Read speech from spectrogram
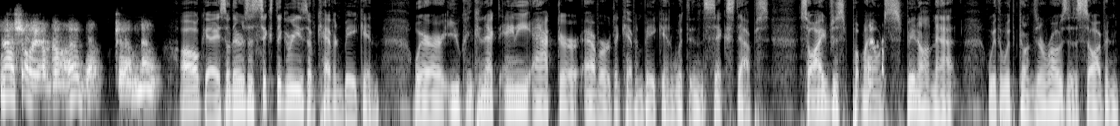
No, sorry, I've not heard that term um, now. Oh, okay. So there's a six degrees of Kevin Bacon where you can connect any actor ever to Kevin Bacon within six steps. So I just put my own spin on that with with Guns N' Roses. So I've been,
